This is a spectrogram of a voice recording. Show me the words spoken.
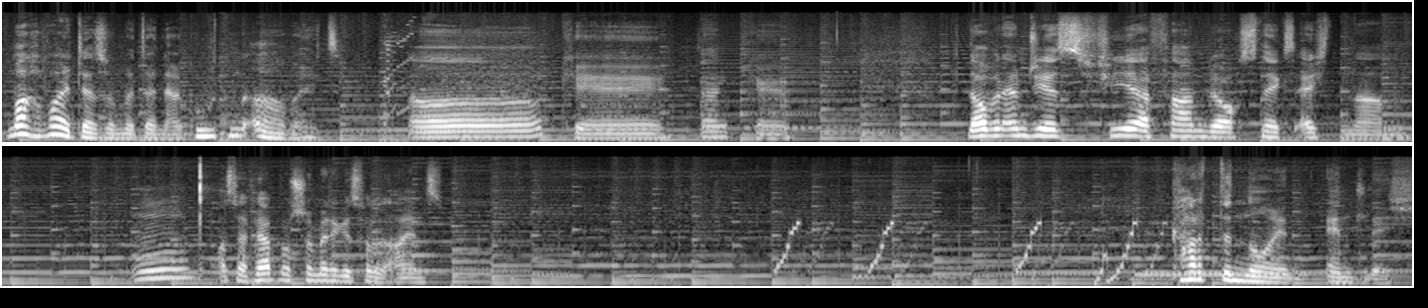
Mach weiter so mit deiner guten Arbeit. Okay, danke. Ich glaube, in MGS4 erfahren wir auch Snakes echten Namen. Hm, aus erfährt man schon Metal Gear Solid 1. Karte 9, endlich.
